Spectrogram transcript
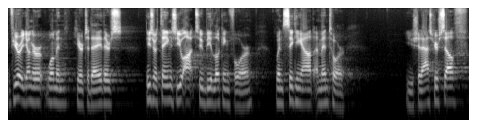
If you're a younger woman here today, there's, these are things you ought to be looking for when seeking out a mentor. You should ask yourself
